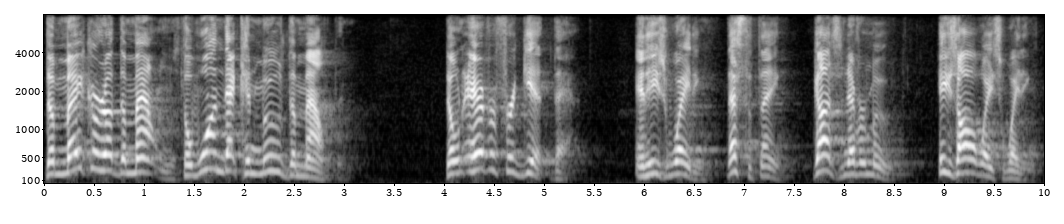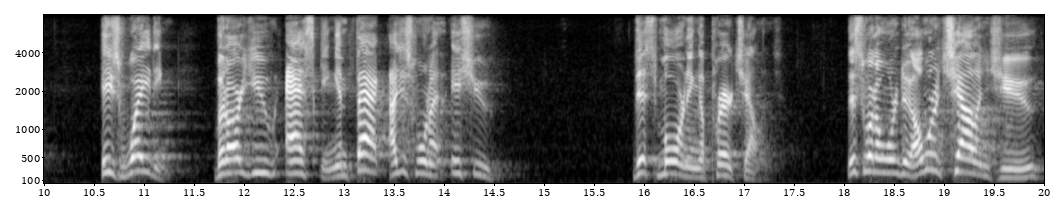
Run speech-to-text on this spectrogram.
the maker of the mountains, the one that can move the mountain? Don't ever forget that and He's waiting. That's the thing. God's never moved, He's always waiting. He's waiting. But are you asking? In fact, I just want to issue this morning a prayer challenge. This is what I want to do. I want to challenge you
